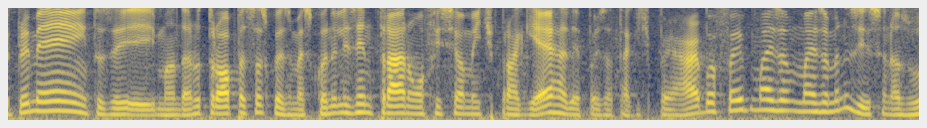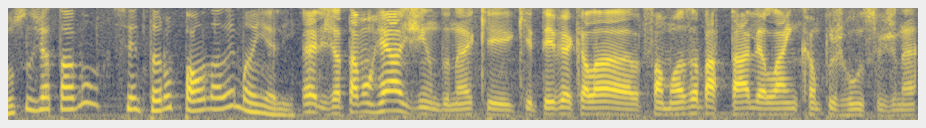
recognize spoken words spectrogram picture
suprimentos e mandando tropas, essas coisas. Mas quando eles entraram oficialmente pra guerra, depois do ataque de Pearl Harbor, foi mais, ou- mais ou menos isso, né? Os russos já estavam sentando o pau na Alemanha ali. É, eles já estavam reagindo, né? Que, que teve aquela famosa batalha lá em Campos Russos, né?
